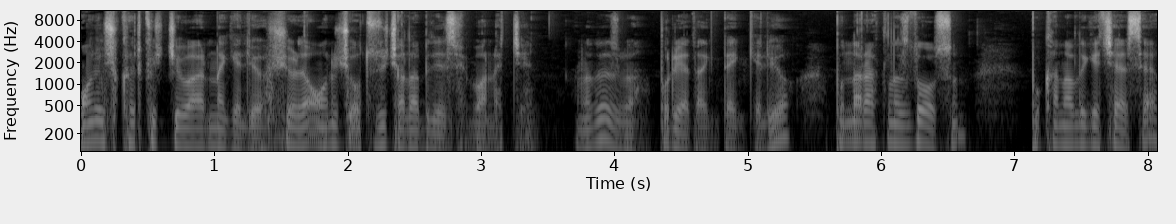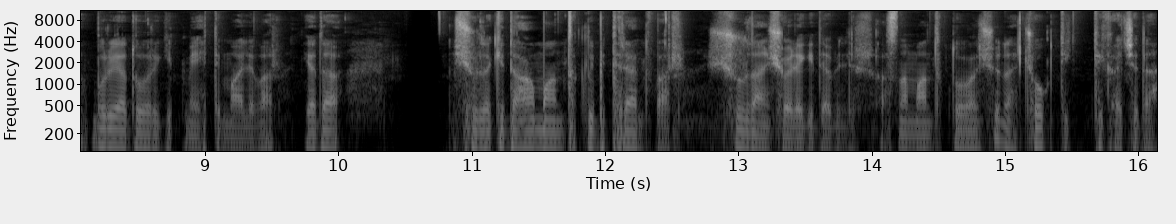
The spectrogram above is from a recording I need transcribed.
13.43 civarına geliyor. Şurada 13.33 alabiliriz Fibonacci. Anladınız mı? Buraya da denk geliyor. Bunlar aklınızda olsun. Bu kanalı geçerse buraya doğru gitme ihtimali var. Ya da şuradaki daha mantıklı bir trend var. Şuradan şöyle gidebilir. Aslında mantıklı olan şu da çok dik dik açıda.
